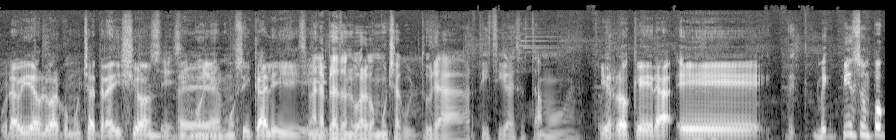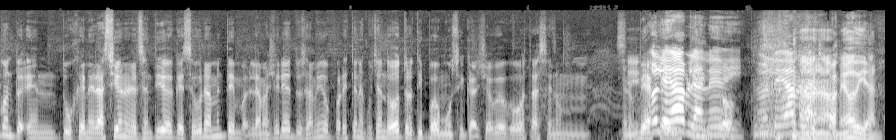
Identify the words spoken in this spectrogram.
Pura Vida, un lugar con mucha tradición eh, musical y. Encima, La Plata, un lugar con mucha cultura artística, eso está muy bueno. Y rockera. Eh, pienso un poco en tu, en tu, generación, en el sentido de que seguramente la mayoría de tus amigos por ahí están escuchando otro tipo de música. Yo veo que vos estás en un, viaje. No le hablan, Eddie, no le hablan. No, me odian.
